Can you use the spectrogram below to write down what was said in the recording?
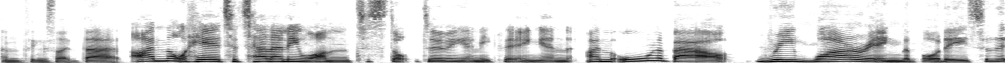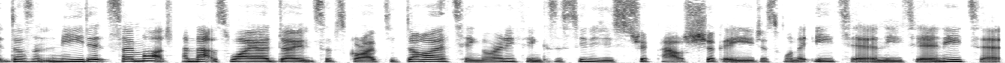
and things like that. I'm not here to tell anyone to stop doing anything. And I'm all about rewiring the body so that it doesn't need it so much. And that's why I don't subscribe to dieting or anything, because as soon as you strip out sugar, you just want to eat it and eat it and eat it.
